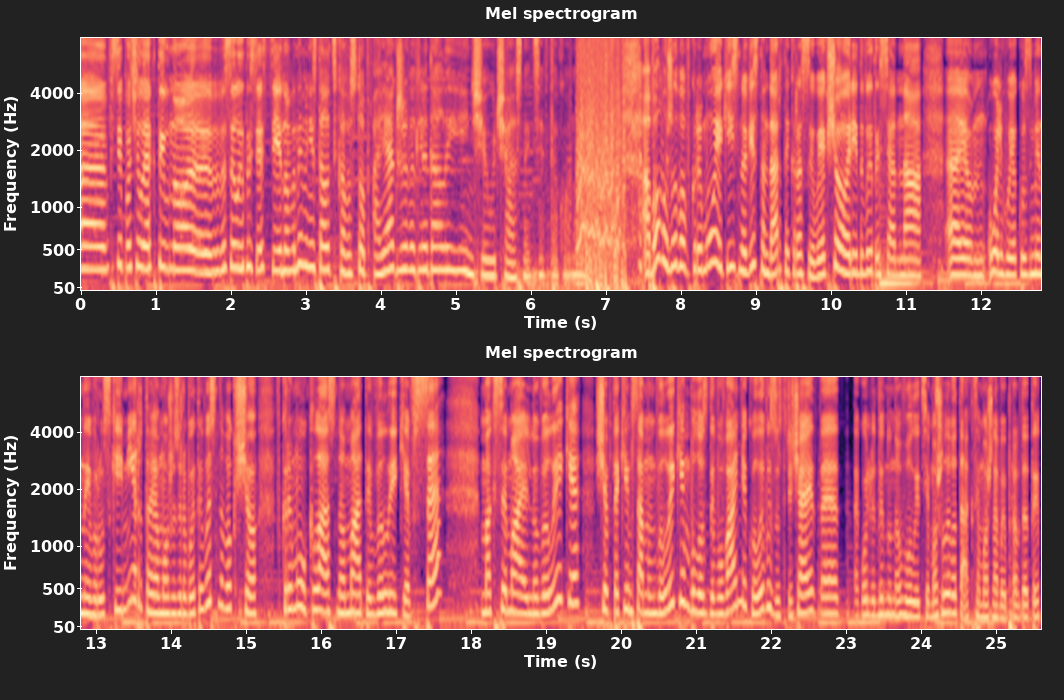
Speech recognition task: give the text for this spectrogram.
е, всі почали активно е, веселитися з цієї новини, мені стало цікаво, стоп, а як же виглядали інші учасниці в такому випадку? Або, можливо, в Криму якісь нові стандарти красиво. Якщо дивитися на е, Ольгу, яку змінив руський мір, то я можу зробити висновок, що в Криму класно мати велике все, максимально велике, щоб таким самим великим було здивування, коли ви зустрічаєте таку людину на вулиці. Можливо, так це можна виправдати.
